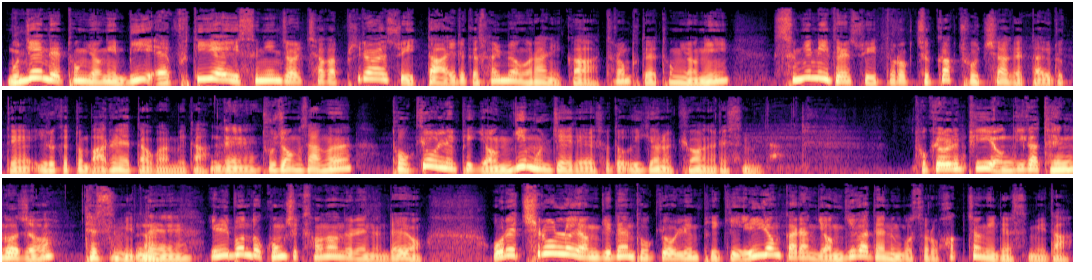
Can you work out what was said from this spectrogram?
문재인 대통령이 미 FDA 승인 절차가 필요할 수 있다 이렇게 설명을 하니까 트럼프 대통령이 승인이 될 수 있도록 즉각 조치하겠다 이렇게 이렇게 또 말을 했다고 합니다. 네. 두 정상은 도쿄올림픽 연기 문제에 대해서도 의견을 교환을 했습니다. 도쿄올림픽이 연기가 된 거죠? 됐습니다. 네. 일본도 공식 선언을 했는데요. 올해 7월로 연기된 도쿄올림픽이 1년가량 연기가 되는 것으로 확정이 됐습니다.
